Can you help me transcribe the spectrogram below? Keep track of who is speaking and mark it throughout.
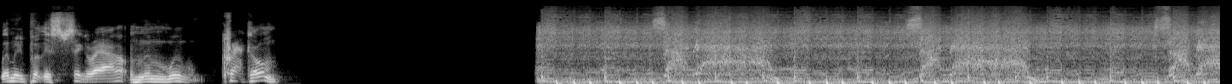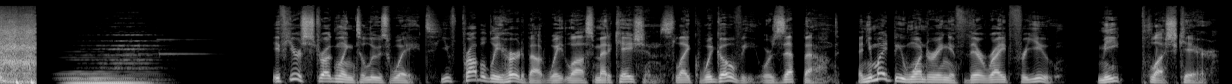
Speaker 1: let me put this cigarette out and then we'll crack on.
Speaker 2: If you're struggling to lose weight, you've probably heard about weight loss medications like Wegovy or Zepbound, and you might be wondering if they're right for you. Meet PlushCare,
